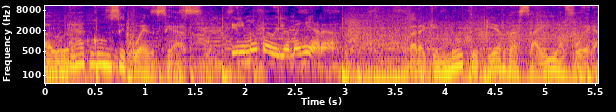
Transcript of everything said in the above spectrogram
habrá consecuencias. El mapa de la mañana. Para que no te pierdas ahí afuera.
